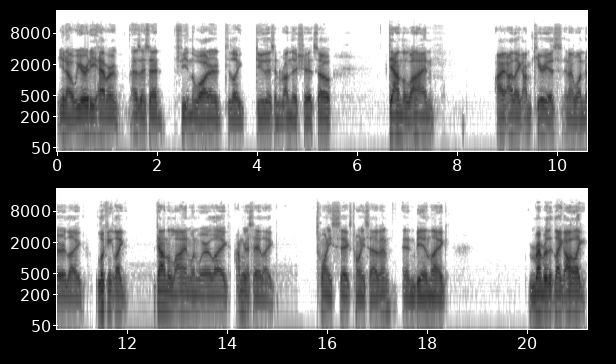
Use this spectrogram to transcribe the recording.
you know, we already have our, as I said, feet in the water to like do this and run this shit. So down the line, I, I like, I'm curious and I wonder, like, looking like down the line when we're like, I'm going to say like 26, 27 and being like, remember that like I'll like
